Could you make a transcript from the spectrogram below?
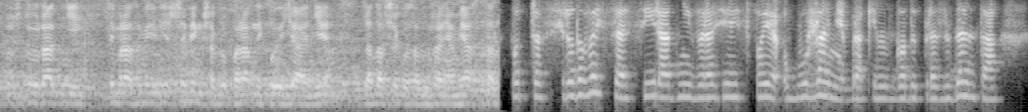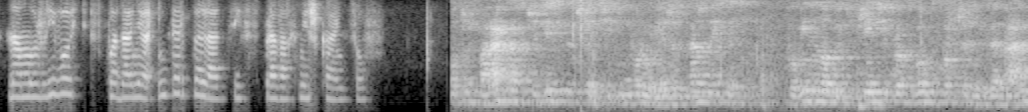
Po prostu radni, tym razem jeszcze większa grupa radnych powiedziała nie dla dalszego zadłużenia miasta, Podczas środowej sesji radni wyrazili swoje oburzenie brakiem zgody prezydenta na możliwość składania interpelacji w sprawach mieszkańców. Otóż paragraf 33 informuje, że w każdej sesji powinno być przyjęcie protokołów z poprzednich zebrań,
